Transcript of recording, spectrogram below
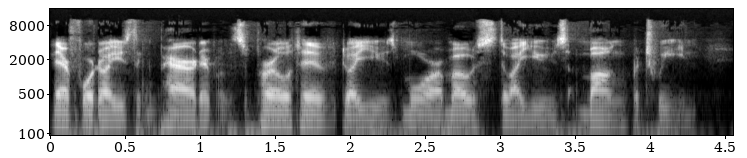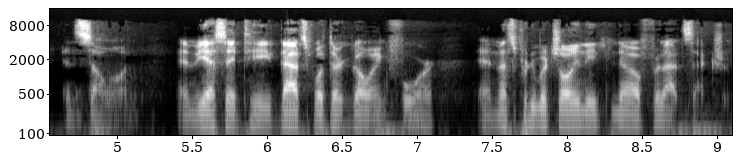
Therefore, do I use the comparative or the superlative? Do I use more or most? Do I use among, between, and so on? And the SAT, that's what they're going for, and that's pretty much all you need to know for that section.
